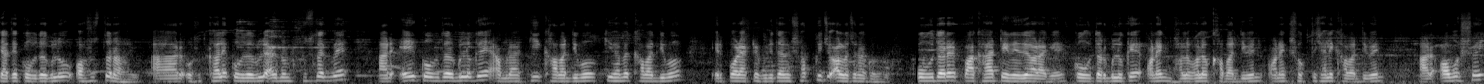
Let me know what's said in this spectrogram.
যাতে কবুতরগুলো অসুস্থ না হয়। আর ওষুধ খাওয়ালে কবুতরগুলো একদম সুস্থ থাকবে। আর এই কবুতরগুলোকে আমরা কি খাবার দিব, কীভাবে খাবার দিব, এরপর একটা ভিডিওতে আমি সব কিছু আলোচনা করব। কবুতরের পাখা টেনে দেওয়ার আগে কবুতরগুলোকে অনেক ভালো ভালো খাবার দিবেন, অনেক শক্তিশালী খাবার দিবেন। আর অবশ্যই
